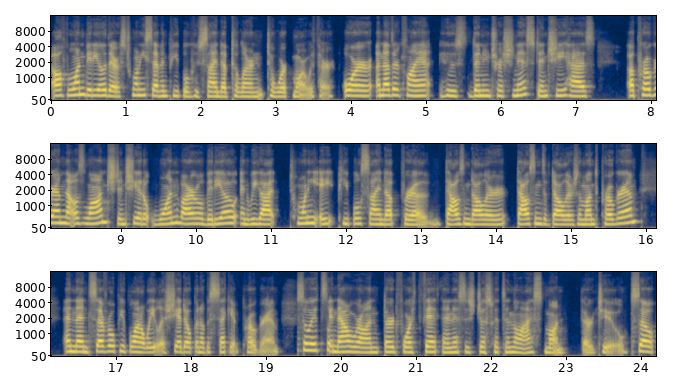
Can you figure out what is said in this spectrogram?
off one video, there's 27 people who signed up to learn to work more with her. Or another client who's the nutritionist and she has a program that was launched and she had one viral video and we got 28 people signed up for a thousand dollar thousands of dollars a month program and then several people on a wait list. She had to open up a second program. So it's and now we're on third fourth fifth and this is just within the last month or two. So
